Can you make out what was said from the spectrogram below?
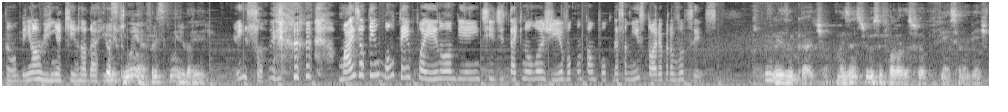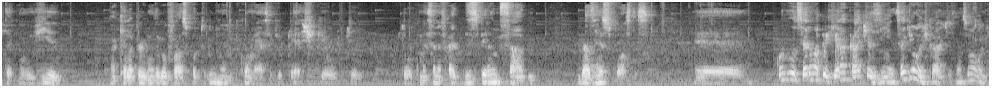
então bem novinha aqui na da rede. Fresquinha, fresquinha de da rede. É isso. Mas já tenho um bom tempo aí no ambiente de tecnologia, vou contar um pouco dessa minha história para vocês. Beleza, Kátia. Mas antes de você falar da sua vivência no ambiente de tecnologia, aquela pergunta que eu faço para todo mundo que começa aqui o cast, que eu, que eu tô começando a ficar desesperançado das respostas. É... Quando você era uma pequena Kátiazinha, você é de onde, Kátia? Você nasceu onde?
